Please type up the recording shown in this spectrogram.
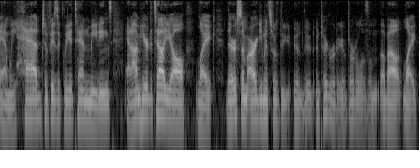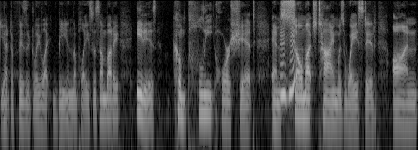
and we had to physically attend meetings. And i'm here to tell y'all like there are some arguments with the, uh, the integrity of journalism about like you have to physically like be in the place with somebody. It is complete horseshit and so much time was wasted on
